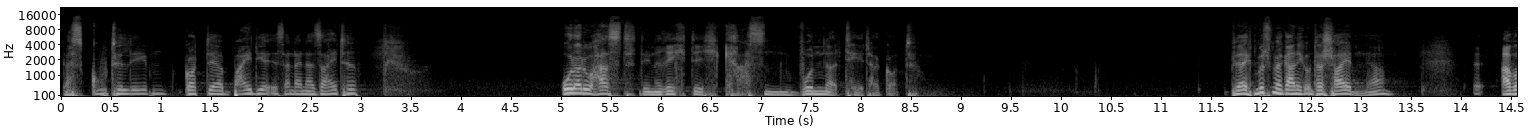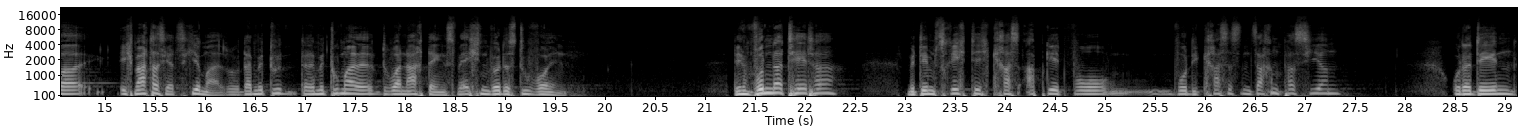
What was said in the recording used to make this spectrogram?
das gute Leben, Gott, der bei dir ist an deiner Seite. Oder du hast den richtig krassen Wundertäter Gott. Vielleicht müssen wir gar nicht unterscheiden, ja. Aber ich mache das jetzt hier mal, so, damit, du, damit du mal drüber nachdenkst, welchen würdest du wollen? Den Wundertäter, mit dem es richtig krass abgeht, wo, wo die krassesten Sachen passieren? Oder den,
